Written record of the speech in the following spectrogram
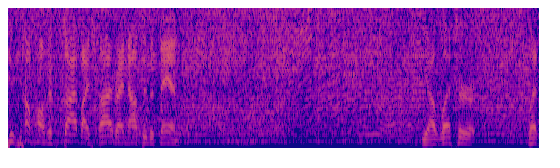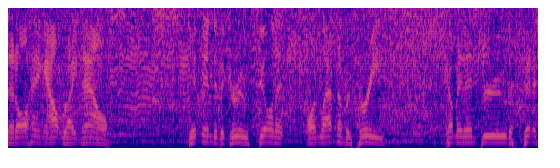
These Yamahas are side by side right now through the sand. yeah, Lesser letting it all hang out right now. getting into the groove, feeling it on lap number three. Coming in through the finish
